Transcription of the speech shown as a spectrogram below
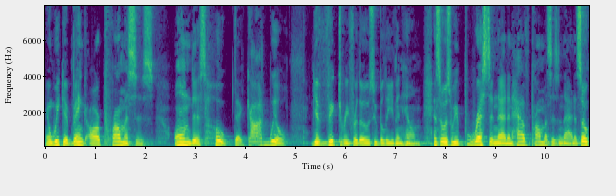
and we can bank our promises on this hope that God will give victory for those who believe in him. And so, as we rest in that and have promises in that, and so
